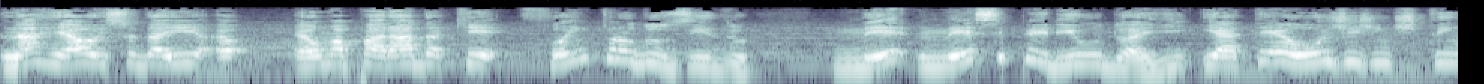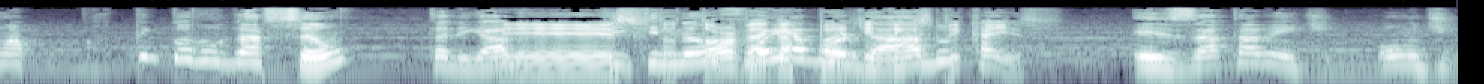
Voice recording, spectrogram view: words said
Na real, isso daí é- é uma parada que foi introduzido ne- nesse período aí e até hoje a gente tem uma puta interrogação, tá ligado? Isso, que Dr. não foi Vegapunk tem que abordado. explicar isso. Exatamente. Onde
